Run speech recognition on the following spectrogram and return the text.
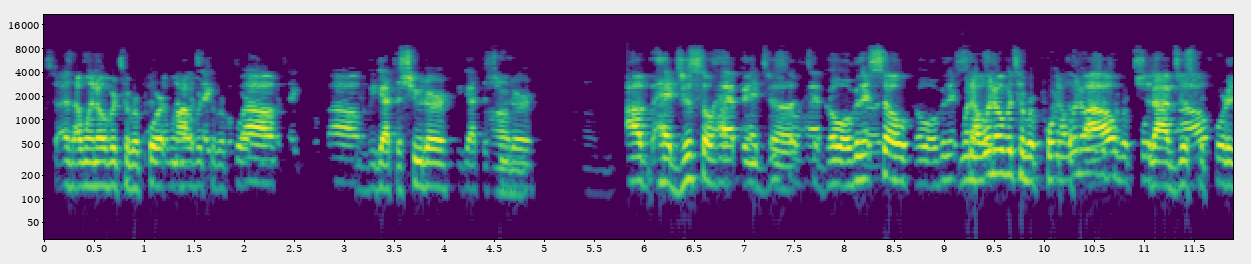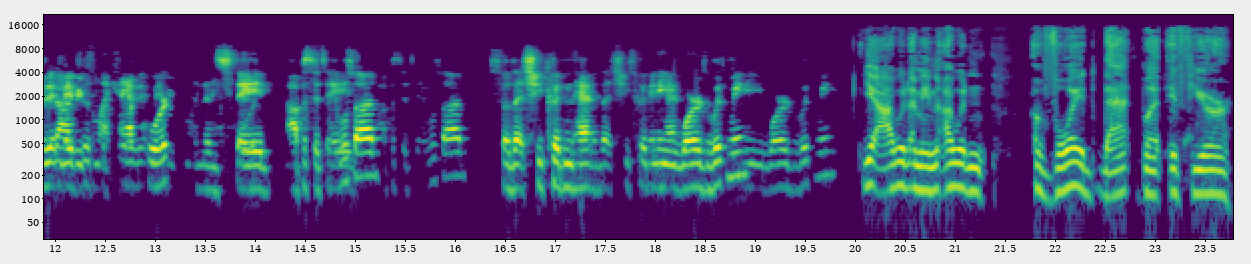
So as I went over to report, I went over to report. Foul, foul, we got the shooter. We got the um, shooter. I had just so happened, just to, so happened to, go over this. So go over this. when so I went over to report the foul, report should I have just reported it maybe from like half court and then stayed opposite table side, opposite table side, so that she couldn't have that she couldn't any words with me, any words with me. Yeah, I would. I mean, I wouldn't avoid that, but if you're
